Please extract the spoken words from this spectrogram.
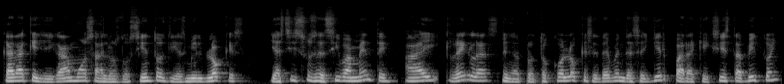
cada que llegamos a los 210 mil bloques y así sucesivamente. Hay reglas en el protocolo que se deben de seguir para que exista Bitcoin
